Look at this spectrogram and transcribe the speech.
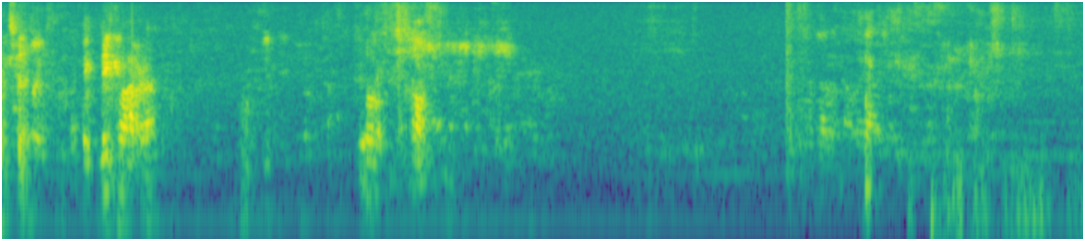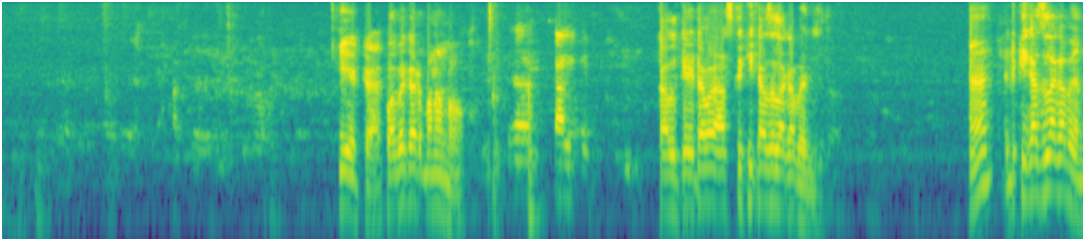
আছে? কি এটা? কবেকার বানানো? কালকে। কালকে। এটা আবার আজকে কি কাজে লাগাবেন? হ্যাঁ? এটা কি কাজে লাগাবেন?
